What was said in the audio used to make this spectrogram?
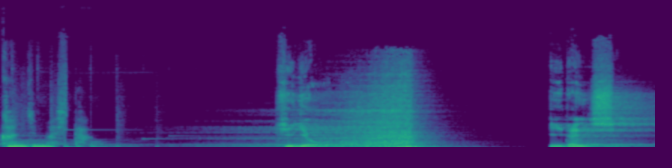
感じました。企業遺伝子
